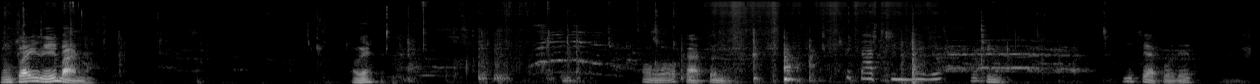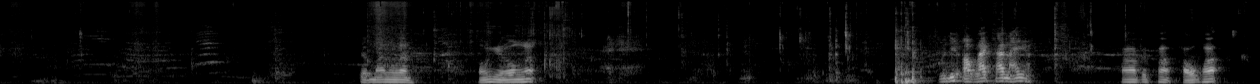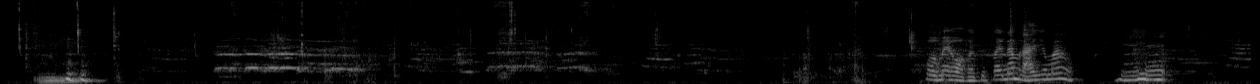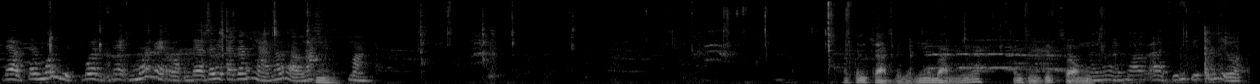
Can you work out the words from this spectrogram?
ต้องสวยอีหลีบาน โอเคโอ้โหโอกาสต้นไปตัดกินเลยลูกจริงมันแซ่บกว่าเด้อจะมาลงกันของอยู่ลงแล้ววันนี้ออกรายการไหนอะพาไปพระเผาพระ เปิดไม่ออกก็สิไปน้ำไหลอยู่มั่งเดี๋ยวจะม้วนหยิบม้วนเด็กม้วนไม่ออกเดี๋ยวจะจะจังหางเขาแถวนะมาเป็นศาสตร์ไปอย่างนี้บ้านอยู่วันที่สิบสองเพราะจิ้มปิดมันสิออก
